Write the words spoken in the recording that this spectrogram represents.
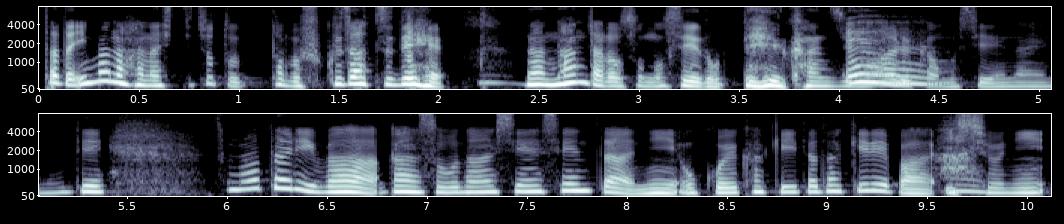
ただ今の話ってちょっと多分複雑で、な、なんだろうその制度っていう感じもあるかもしれないので、そのあたりは、がん相談支援センターにお声かけいただければ、一緒に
